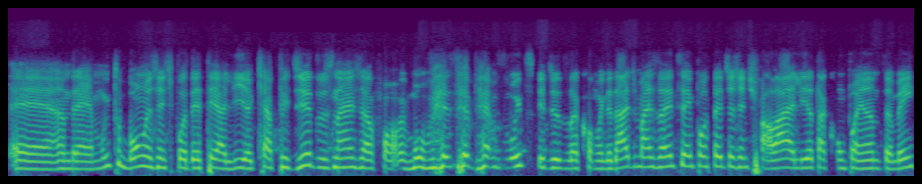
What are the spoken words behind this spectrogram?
é, André, é muito bom a gente poder ter ali aqui a pedidos, né? Já recebemos muitos pedidos da comunidade, mas antes é importante a gente falar, a Lia está acompanhando também,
